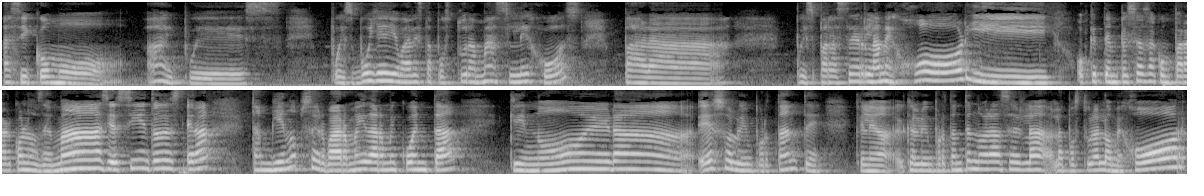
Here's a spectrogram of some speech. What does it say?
así como, ay, pues, pues voy a llevar esta postura más lejos para pues para hacerla mejor y o que te empiezas a comparar con los demás y así. Entonces era también observarme y darme cuenta que no era eso lo importante, que, lo importante no era hacer la, la, postura lo mejor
